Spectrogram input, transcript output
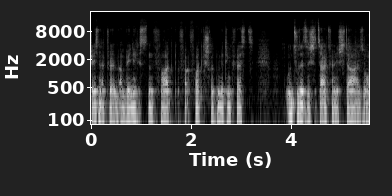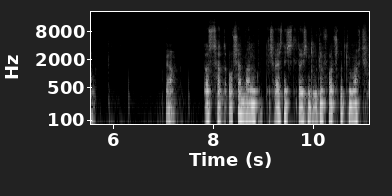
Jason aktuell am wenigsten fort, fortgeschritten mit den Quests. Und zusätzliche Zahlquellen nicht da, also. Ja. Das hat auch scheinbar, einen, ich weiß nicht, durch einen guten Fortschritt gemacht.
